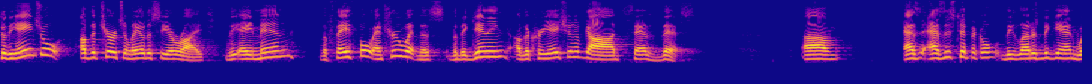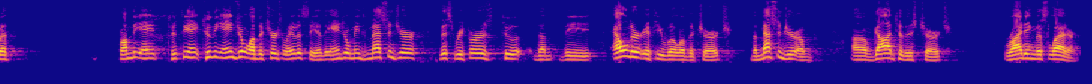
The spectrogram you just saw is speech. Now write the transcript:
To the angel of the church in Laodicea write, The Amen, the faithful and true witness, the beginning of the creation of God, says this. Um, as, as is typical, these letters begin with from the to, the to the angel of the church Laodicea. The angel means messenger. This refers to the, the elder, if you will, of the church, the messenger of, of God to this church, writing this letter.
